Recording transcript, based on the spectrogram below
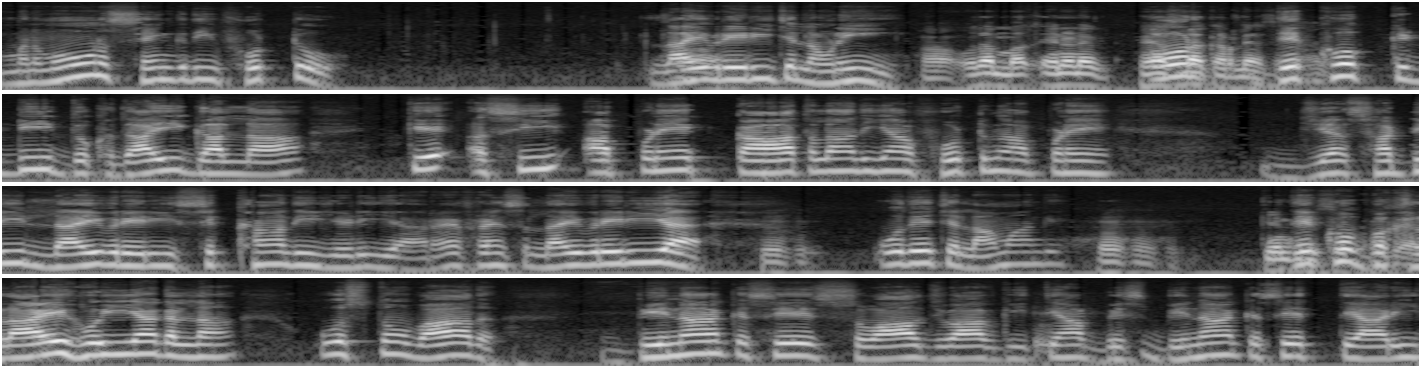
ਮਨਮੋਹਨ ਸਿੰਘ ਦੀ ਫੋਟੋ ਲਾਇਬ੍ਰੇਰੀ 'ਚ ਲਾਉਣੀ। ਹਾਂ ਉਹਦਾ ਇਹਨਾਂ ਨੇ ਫੈਸਲਾ ਕਰ ਲਿਆ ਸੀ। ਦੇਖੋ ਕਿੱਡੀ ਦੁਖਦਾਈ ਗੱਲ ਆ ਕਿ ਅਸੀਂ ਆਪਣੇ ਕਾਤਲਾਂ ਦੀਆਂ ਫੋਟੋਆਂ ਆਪਣੇ ਸਾਡੀ ਲਾਇਬ੍ਰੇਰੀ ਸਿੱਖਾਂ ਦੀ ਜਿਹੜੀ ਆ ਰੈਫਰੈਂਸ ਲਾਇਬ੍ਰੇਰੀ ਆ ਉਹਦੇ ਚ ਲਾਵਾਂਗੇ। ਦੇਖੋ ਬਖਲਾਏ ਹੋਈਆਂ ਗੱਲਾਂ। ਉਸ ਤੋਂ ਬਾਅਦ ਬਿਨਾਂ ਕਿਸੇ ਸਵਾਲ ਜਵਾਬ ਕੀਤਿਆਂ ਬਿਨਾਂ ਕਿਸੇ ਤਿਆਰੀ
